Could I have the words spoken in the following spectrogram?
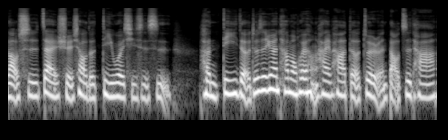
老师在学校的地位其实是很低的，就是因为他们会很害怕得罪人，导致他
